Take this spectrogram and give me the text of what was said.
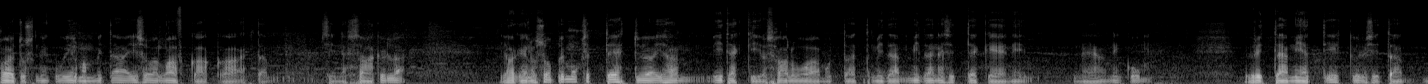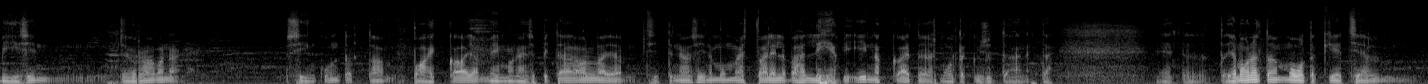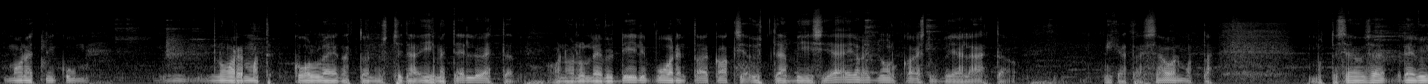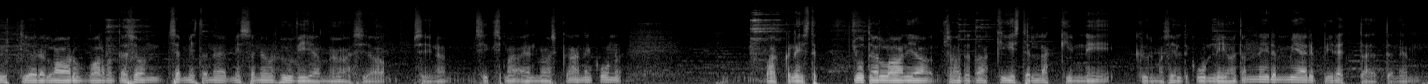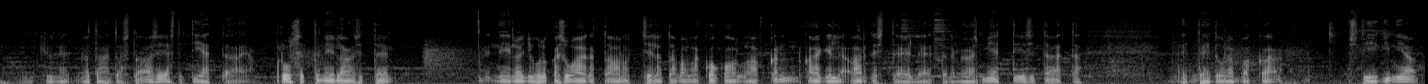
hoitus niin kuin ilman mitään isoa lafkaakaan, että sinne saa kyllä jakelusopimukset tehtyä ihan itsekin, jos haluaa, mutta että mitä, mitä ne sitten tekee, niin ne niin kuin yrittää miettiä kyllä sitä biisin seuraavana sinkun tota, paikkaa ja millainen se pitää olla. Ja sitten ne on siinä mun mielestä välillä vähän liiankin innokkaita, jos muulta kysytään. Että, että, tota, ja monelta muultakin, että siellä monet niin kuin, nuoremmat kollegat on just sitä ihmetellyt, että on ollut levydiili vuoden tai kaksi ja yhtään biisiä ei ole julkaistu vielä, että mikä tässä on, mutta mutta se on se levyyhtiöiden laadunvalvonta ja se on se, mistä ne, missä ne on hyviä myös ja siinä, siksi mä en myöskään niin kun, vaikka niistä jutellaan ja saatetaan kiistelläkin, niin kyllä mä silti kunnioitan niiden mielipidettä, että ne kyllä ne jotain tuosta asiasta tietää. Ja plus, että niillä on sitten niillä on julkaisuaikataulut sillä tavalla koko lafkan kaikille artisteille, että ne myös miettii sitä, että ettei tule vaikka Stigin ja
